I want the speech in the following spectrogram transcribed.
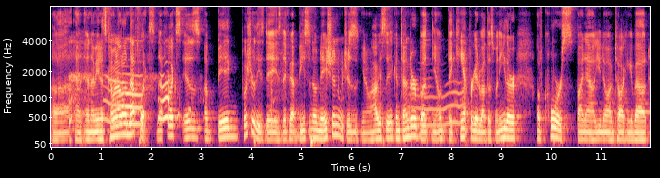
uh, and, and, I mean, it's coming out on Netflix. Netflix is a big pusher these days. They've got Beast of No Nation, which is, you know, obviously a contender, but you know, they can't forget about this one either. Of course, by now you know I'm talking about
